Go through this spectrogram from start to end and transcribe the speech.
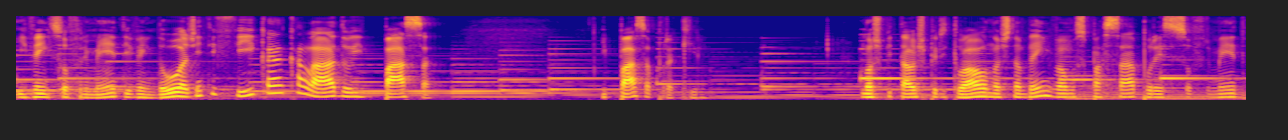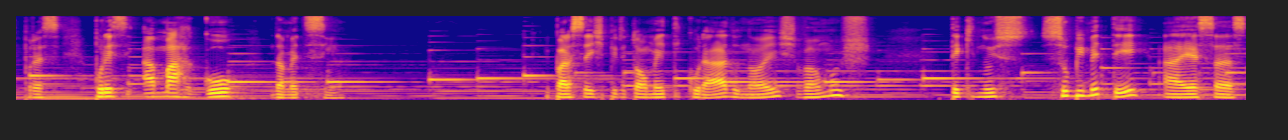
e vem sofrimento e vem dor, a gente fica calado e passa. E passa por aquilo. No hospital espiritual, nós também vamos passar por esse sofrimento, por esse, por esse amargor da medicina. E para ser espiritualmente curado, nós vamos ter que nos submeter a essas.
